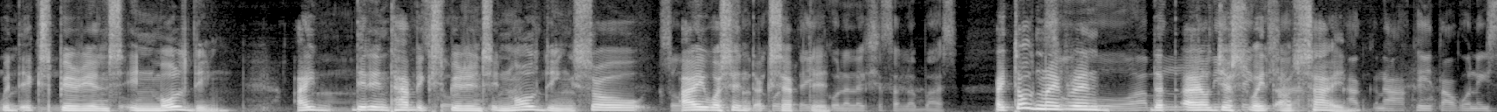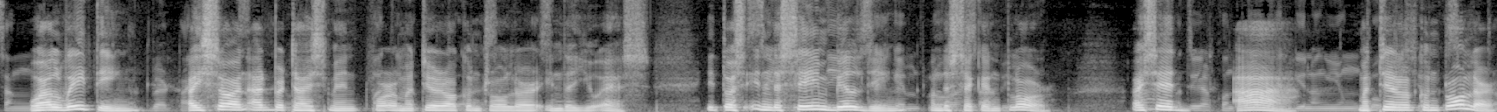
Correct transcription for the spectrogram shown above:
with experience in molding. I didn't have experience in molding, so I wasn't accepted. I told my friend that I'll just wait outside. While waiting, I saw an advertisement for a material controller in the US. It was in the same building on the second floor. I said, Ah, material controller,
